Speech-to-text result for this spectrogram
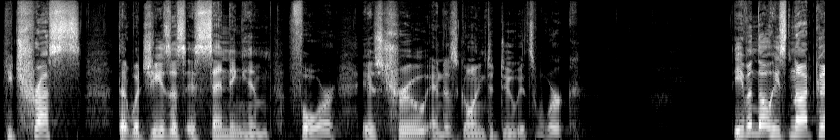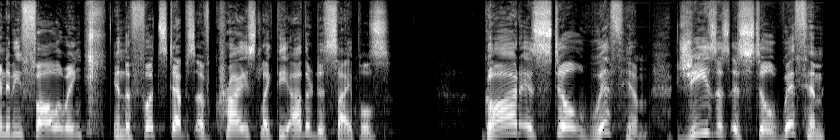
He trusts that what Jesus is sending him for is true and is going to do its work. Even though he's not going to be following in the footsteps of Christ like the other disciples, God is still with him. Jesus is still with him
